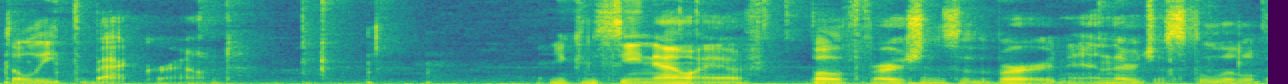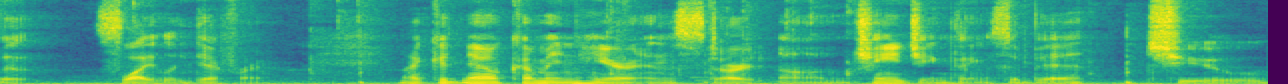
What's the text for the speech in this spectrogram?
delete the background. And you can see now I have both versions of the bird and they're just a little bit slightly different. I could now come in here and start um, changing things a bit to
